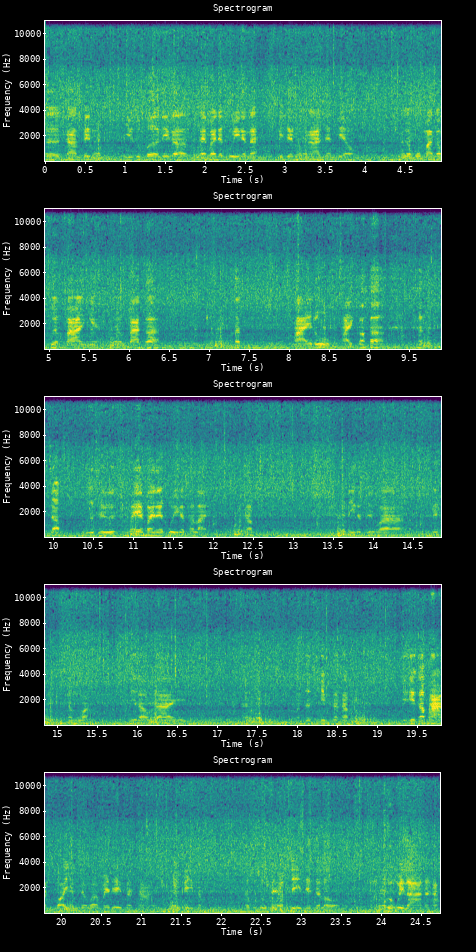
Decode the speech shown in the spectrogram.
เออการเป็นยูทูบเบอร์นี่ก็ไม่ไม่ได้คุยกันนะมีแต่ทำงานอย่างเดียว แล้วผมมากับเพื่อนฟ้าอย่างเงี้ยเพื่อนฟ้าก็ก็ถ่ายรูปถ่ายก็จับมือถือไม่ค่อยได้คุยกันเท่าไหร่ครับอันนี้ก็ถือว่าเป็นจังหวะที่เราได้บันทึกคลิปนะครับจริงๆก็ผ่านบ่อยอยู่แต่ว่าไม่ได้มาถ่ายไม่เป็นแบบท่านผู้ชมได้อัปเดตในแต่ละช่วงเวลานะครับ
